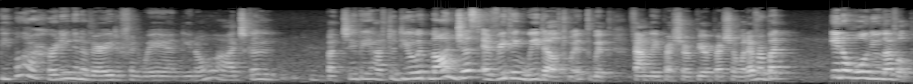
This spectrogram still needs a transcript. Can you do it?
people are hurting in a very different way. And you know, aajkal bache they have to deal with not just everything we dealt with, with family pressure, peer pressure, whatever, but in a whole new level.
